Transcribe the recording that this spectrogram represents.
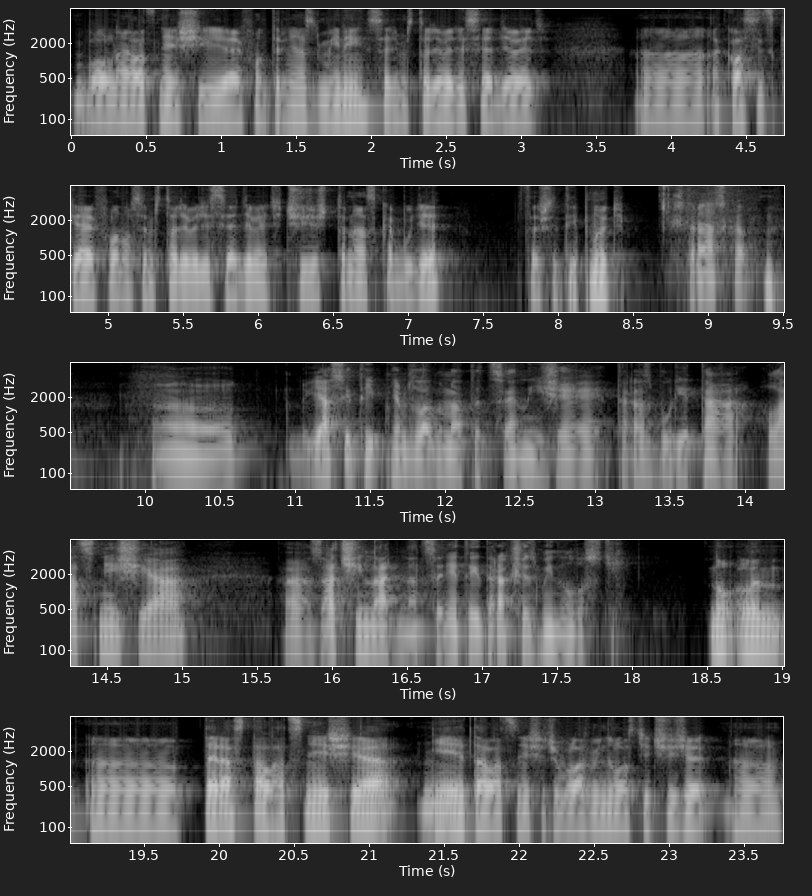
bol najlacnejší iPhone 13 mini 799 uh, a klasický iPhone 899, čiže 14 bude. Chceš si typnúť? 14 uh, ja si typnem vzhľadom na tie ceny, že teraz bude tá lacnejšia začínať na cene tej drahšie z minulosti. No len uh, teraz tá lacnejšia nie je tá lacnejšia, čo bola v minulosti, čiže uh,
